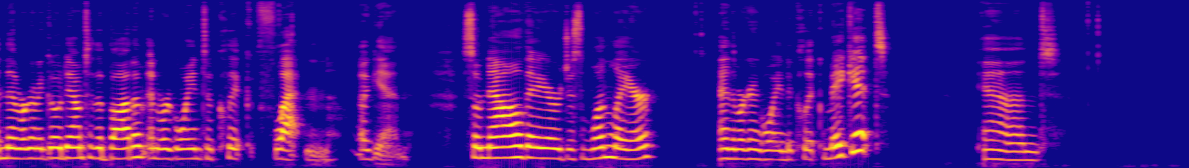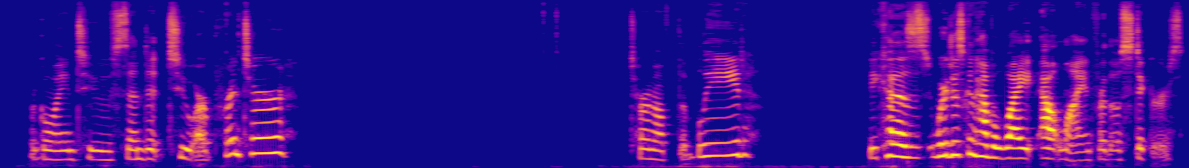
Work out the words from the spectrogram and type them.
And then we're going to go down to the bottom and we're going to click flatten again. So now they are just one layer. And then we're going to click make it. And we're going to send it to our printer. Turn off the bleed because we're just going to have a white outline for those stickers.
